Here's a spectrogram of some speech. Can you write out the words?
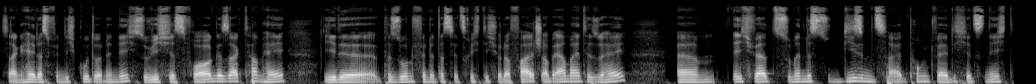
sagen, hey, das finde ich gut oder nicht, so wie ich es vorher gesagt habe, hey, jede Person findet das jetzt richtig oder falsch, aber er meinte so, hey, ähm, ich werde zumindest zu diesem Zeitpunkt werde ich jetzt nicht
